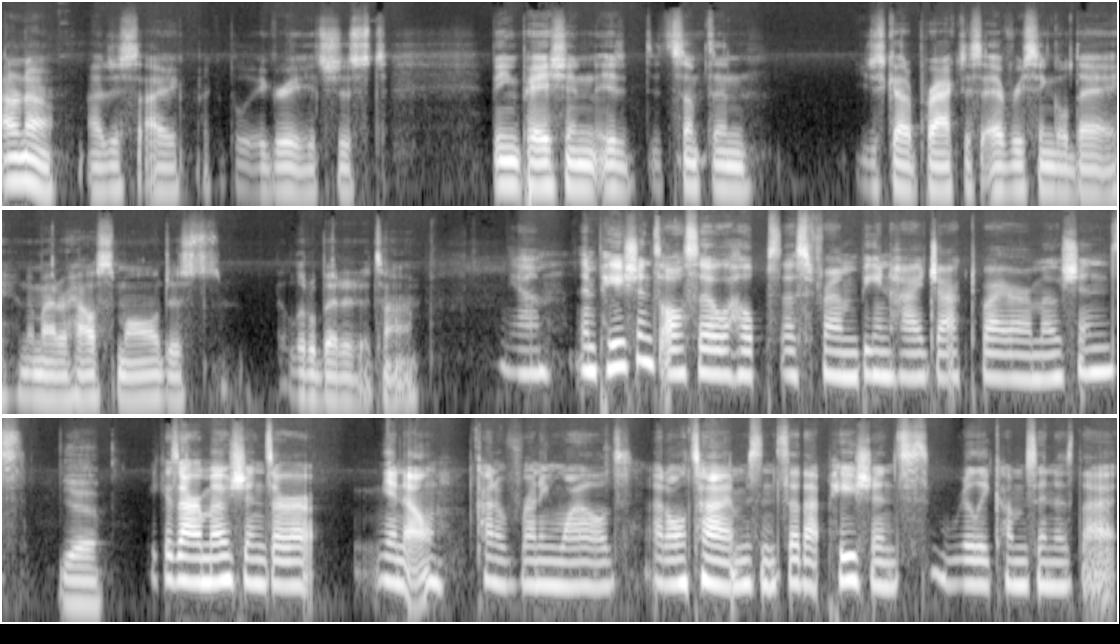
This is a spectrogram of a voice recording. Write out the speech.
I don't know. I just I, I completely agree. It's just being patient. It, it's something you just got to practice every single day, no matter how small. Just a little bit at a time. Yeah. And patience also helps us from being hijacked by our emotions Yeah. because our emotions are, you know, kind of running wild at all times. And so that patience really comes in as that.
